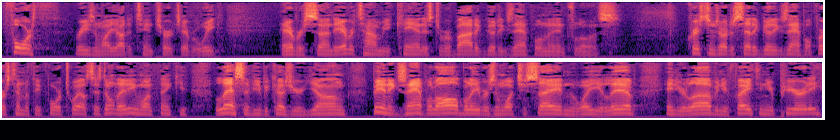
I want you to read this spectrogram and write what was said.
Fourth reason why you ought to attend church every week, every Sunday, every time you can, is to provide a good example and influence. Christians are to set a good example. 1 Timothy 4.12 says, Don't let anyone think you less of you because you're young. Be an example to all believers in what you say and the way you live, in your love and your faith and your purity.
